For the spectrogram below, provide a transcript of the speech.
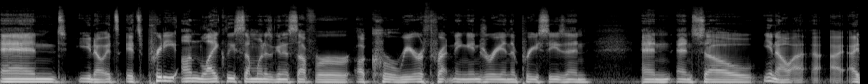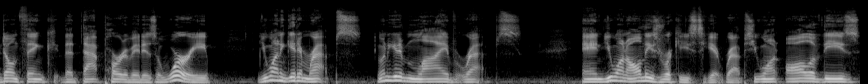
And you know, it's it's pretty unlikely someone is going to suffer a career-threatening injury in the preseason, and and so you know, I, I don't think that that part of it is a worry. You want to get him reps. You want to get him live reps, and you want all these rookies to get reps. You want all of these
